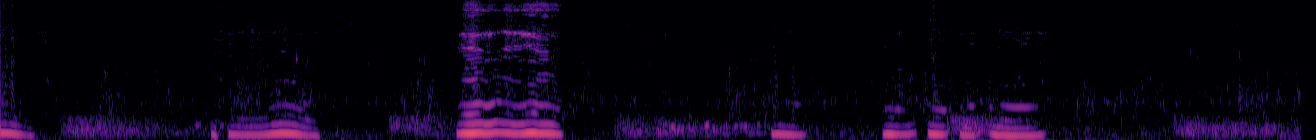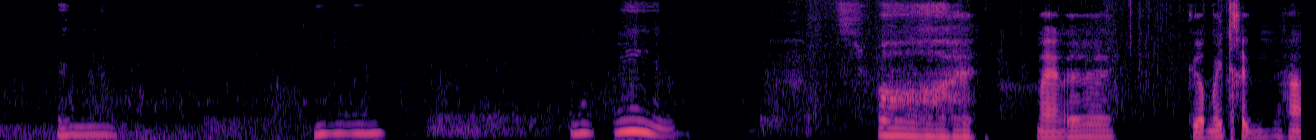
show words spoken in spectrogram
อืมอืมอืมอืมอืมอืมอืมอืมอืมอืมอืมอืมโอ้ยแม่งเอ้ย เกือบไม่ถึงฮะ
